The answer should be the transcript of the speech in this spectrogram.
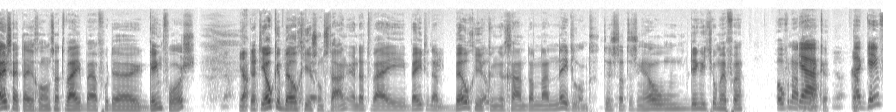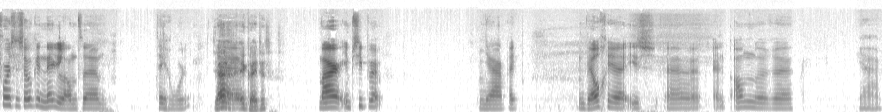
hij zei tegen ons dat wij bij, voor de Gameforce, Ja. dat die ook in België is ontstaan. En dat wij beter naar België kunnen gaan dan naar Nederland. Dus dat is een heel dingetje om even over na te Ja. denken. Ja. Eh, Gameforce is ook in Nederland ehm, tegenwoordig. Ja, Eh, ik weet het. Maar in principe, ja, kijk, in België is eh, een andere, ja,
